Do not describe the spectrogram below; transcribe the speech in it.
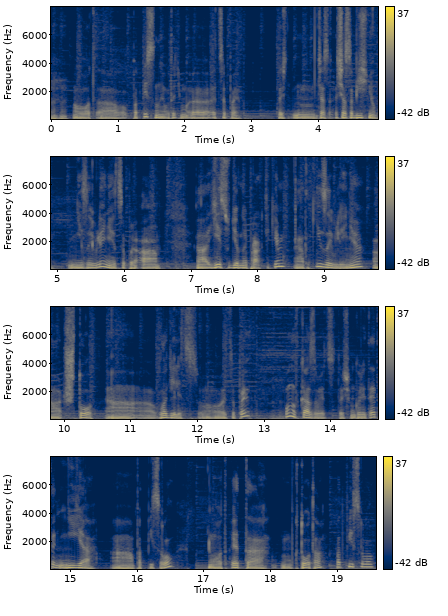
uh-huh. вот, а, подписанные вот этим ЭЦП. То есть сейчас, сейчас объясню. Не заявление ЦП, а, а есть судебные практики, а, такие заявления, а, что а, владелец ЭЦП, он отказывается. То есть он говорит, это не я а, подписывал, вот это кто-то подписывал,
